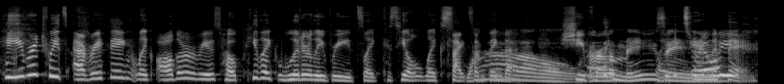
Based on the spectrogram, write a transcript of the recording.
He retweets everything, like all the reviews. Hope he like literally reads, like because he'll like cite something that Wow, she that's wrote, like, amazing. in the really-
